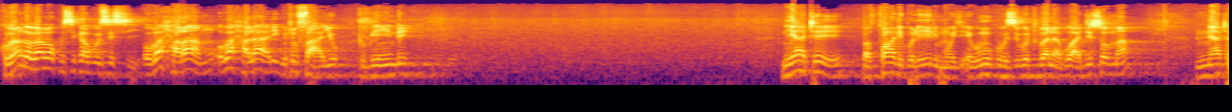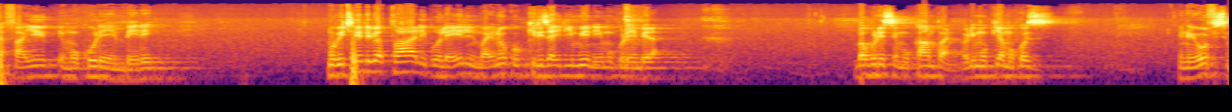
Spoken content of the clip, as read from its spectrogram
Kubanga bwe baba bakusika busisi oba haramu oba halaali gwe tufaayo tugende naye ate batalibu lirimu ebumu ku buzibu tuba nabwo agisoma natafaayo emukulembere mu bitendo bya talibu lilimu alina okukkiriza irimu ye nemukulembera. Bakulese mu kampany oli mupya mukozi. Eno yeofisi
